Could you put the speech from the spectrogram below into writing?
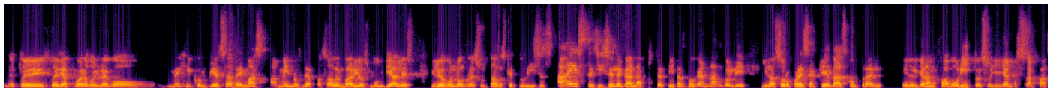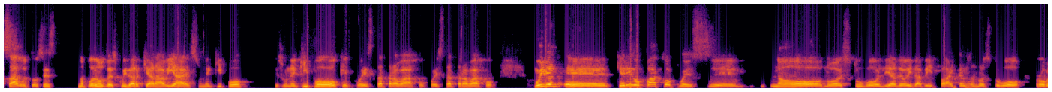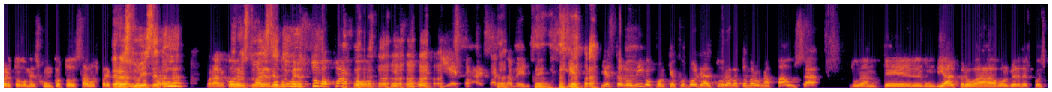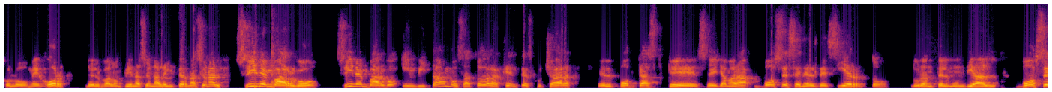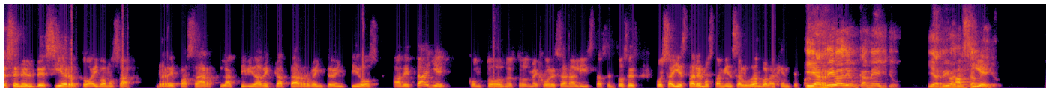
Estoy, de acuerdo. Y luego México empieza de más a menos, le ha pasado en varios mundiales, y luego los resultados que tú dices, a este sí se le gana, pues terminas no ganándole, y la sorpresa que das contra el, el gran favorito, eso ya nos ha pasado. Entonces, no podemos descuidar que Arabia es un equipo, es un equipo que cuesta trabajo, cuesta trabajo. Muy bien, eh, querido Paco, pues eh, no, no estuvo el día de hoy David Faitelson, no estuvo Roberto Gómez Junco, todos estamos preparados para, La, para el pero, estuviste tú. pero estuvo Paco, y estuvo el Pietra, exactamente. Y, y, esto lo digo porque Fútbol de Altura va a tomar una pausa durante el Mundial, pero va a volver después con lo mejor del balompié nacional e internacional. Sin embargo, sin embargo, invitamos a toda la gente a escuchar el podcast que se llamará Voces en el Desierto durante el Mundial. Voces en el Desierto. Ahí vamos a repasar la actividad de Qatar 2022 a detalle con todos nuestros mejores analistas. Entonces, pues ahí estaremos también saludando a la gente. Y arriba de un camello. Y arriba de un camello.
